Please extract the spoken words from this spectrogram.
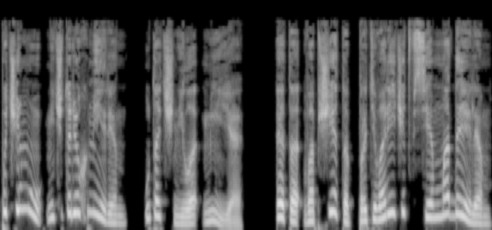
почему не четырехмерен?» — уточнила Мия. «Это вообще-то противоречит всем моделям,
